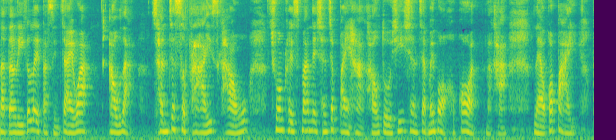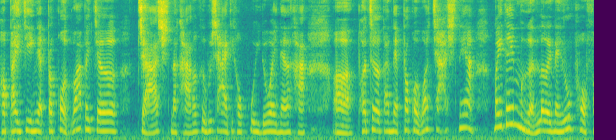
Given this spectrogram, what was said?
นาตาลีก็เลยตัดสินใจว่าเอาล่ะ ฉันจะเซอร์ไพรส์เขาช่วงคริสต์มาสเนี่ยฉันจะไปหาเขาโดยที่ฉันจะไม่บอกเขาก่อนนะคะ แล้วก็ไป พอไปจริงเนี่ยปรากฏว่าไปเจอ จัชนะคะก็คือผู้ชายที่เขาคุยด้วยเนี่ยนะคะออพอเจอกันเนี่ยปรากฏว่าจัชเนี่ยไม่ได้เหมือนเลยในรูปโปรไฟ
